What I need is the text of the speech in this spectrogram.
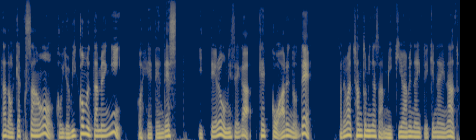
ただお客さんをこう呼び込むために、こう閉店ですって言っているお店が結構あるので、それはちゃんと皆さん見極めないといけないなと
